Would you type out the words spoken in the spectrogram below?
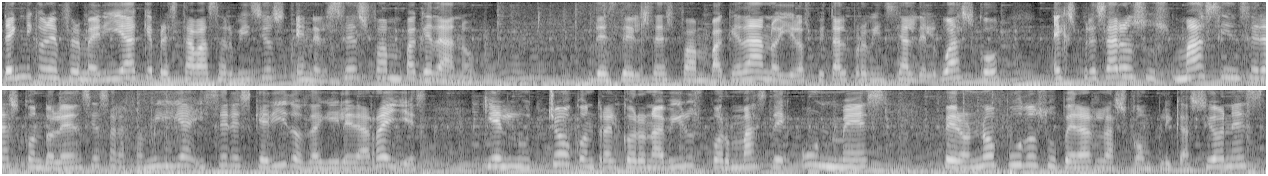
técnico en enfermería que prestaba servicios en el CESFAM Baquedano. Desde el CESFAM Baquedano y el Hospital Provincial del Huasco expresaron sus más sinceras condolencias a la familia y seres queridos de Aguilera Reyes, quien luchó contra el coronavirus por más de un mes, pero no pudo superar las complicaciones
